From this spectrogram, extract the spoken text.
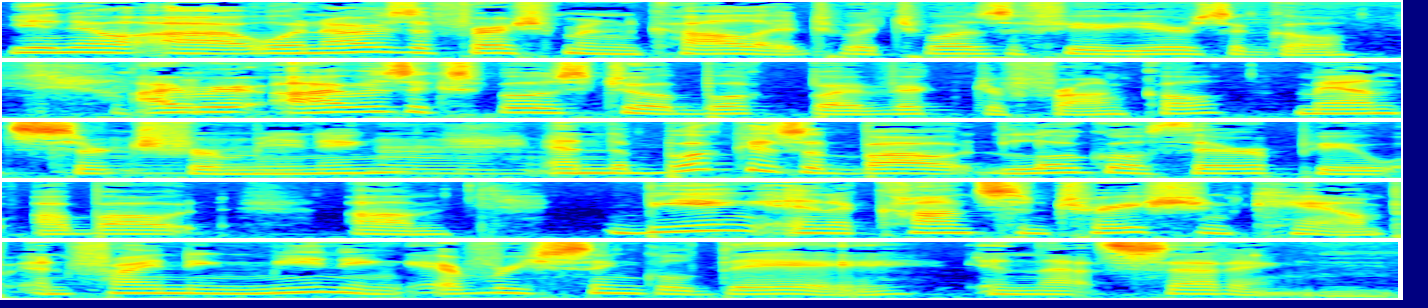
You know, uh, when I was a freshman in college, which was a few years ago, I re- I was exposed to a book by Viktor Frankl, Man's Search for Meaning, and the book is about logotherapy, about um, being in a concentration camp and finding meaning every single day in that setting.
